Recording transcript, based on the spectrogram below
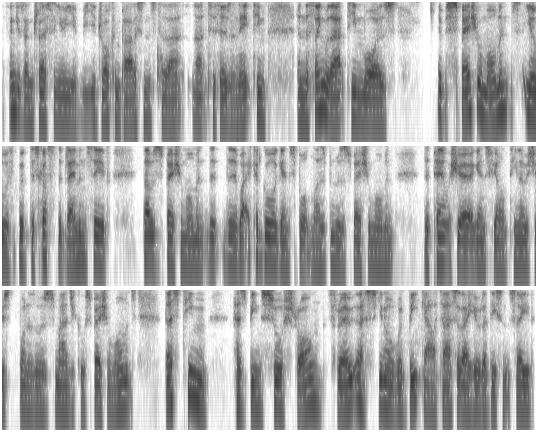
I think it's interesting you, you you draw comparisons to that that 2008 team, and the thing with that team was it was special moments. You know, we've, we've discussed the Bremen save, that was a special moment. The the Whittaker goal against Sporting Lisbon was a special moment. The penalty shootout against Fiorentina was just one of those magical special moments. This team has been so strong throughout this. You know, we beat Galatasaray, who are a decent side.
